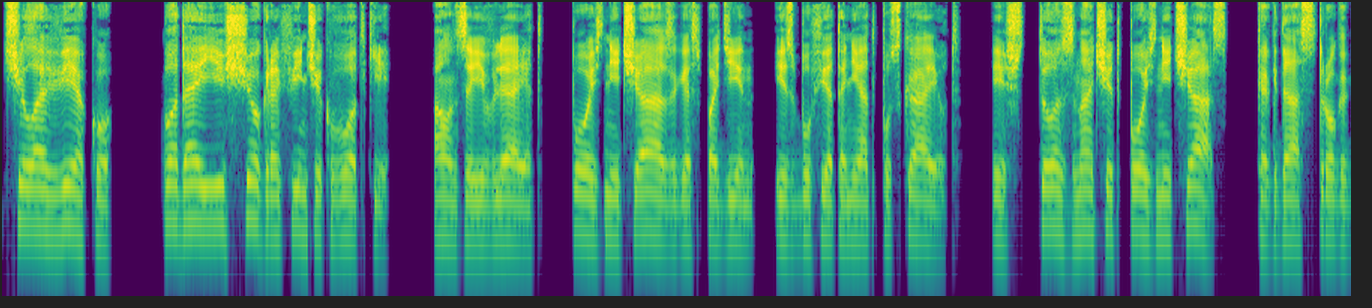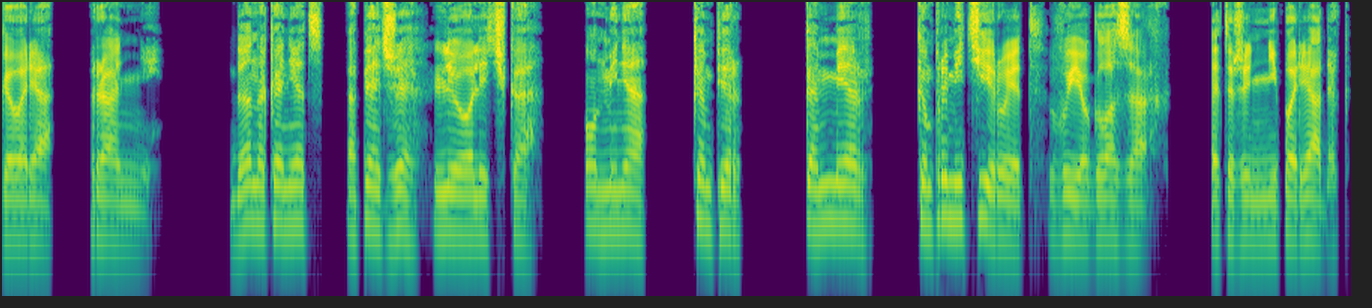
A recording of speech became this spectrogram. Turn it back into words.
человеку, подай еще графинчик водки, а он заявляет, поздний час, господин, из буфета не отпускают. И что значит поздний час? когда, строго говоря, ранний. Да, наконец, опять же, Лёлечка. Он меня компер... коммер... компрометирует в ее глазах. Это же непорядок.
